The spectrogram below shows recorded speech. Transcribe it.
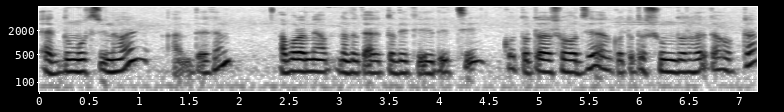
একদম মসৃণ হয়। আর দেখেন, আবার আমি আপনাদেরকে আরেকটা দেখিয়ে দিচ্ছি, কতটা সহজে আর কতটা সুন্দর হয় কাবাবটা।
